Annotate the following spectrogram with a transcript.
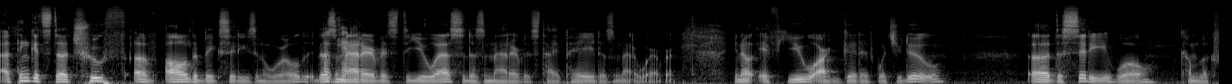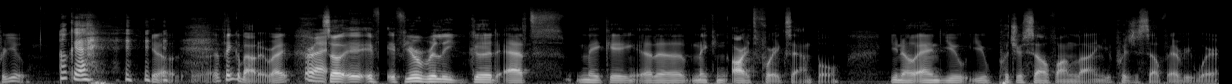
I think it's the truth of all the big cities in the world. It doesn't Okay. matter if it's the U.S. It doesn't matter if it's Taipei. It doesn't matter wherever. You know, if you are good at what you do, uh, the city will come look for you. okay. You know, uh, think about it, right? Right. So if if you're really good at making at uh, making art, for example, you know, and you you put yourself online, you put yourself everywhere,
